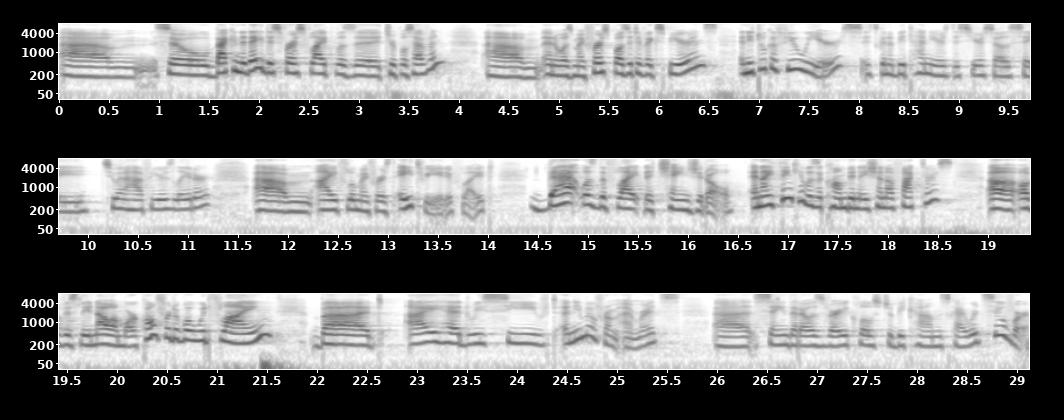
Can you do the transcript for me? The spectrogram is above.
Um, so back in the day, this first flight was a triple seven, um, and it was my first positive experience. And it took a few years. It's going to be ten years this year, so I'll say two and a half years later. Um, I flew my first A380 flight. That was the flight that changed it all. And I think it was a combination of factors. Uh, obviously, now I'm more comfortable with flying, but I had received an email from Emirates uh, saying that I was very close to become Skyward Silver.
